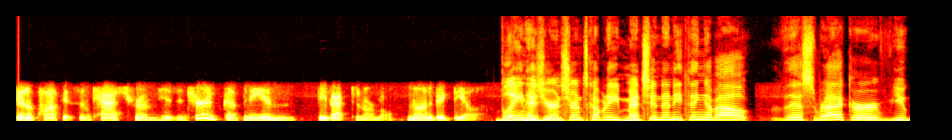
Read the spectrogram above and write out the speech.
going to pocket some cash from his insurance company and be back to normal. Not a big deal. Blaine, has your insurance company mentioned anything about this wreck or you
